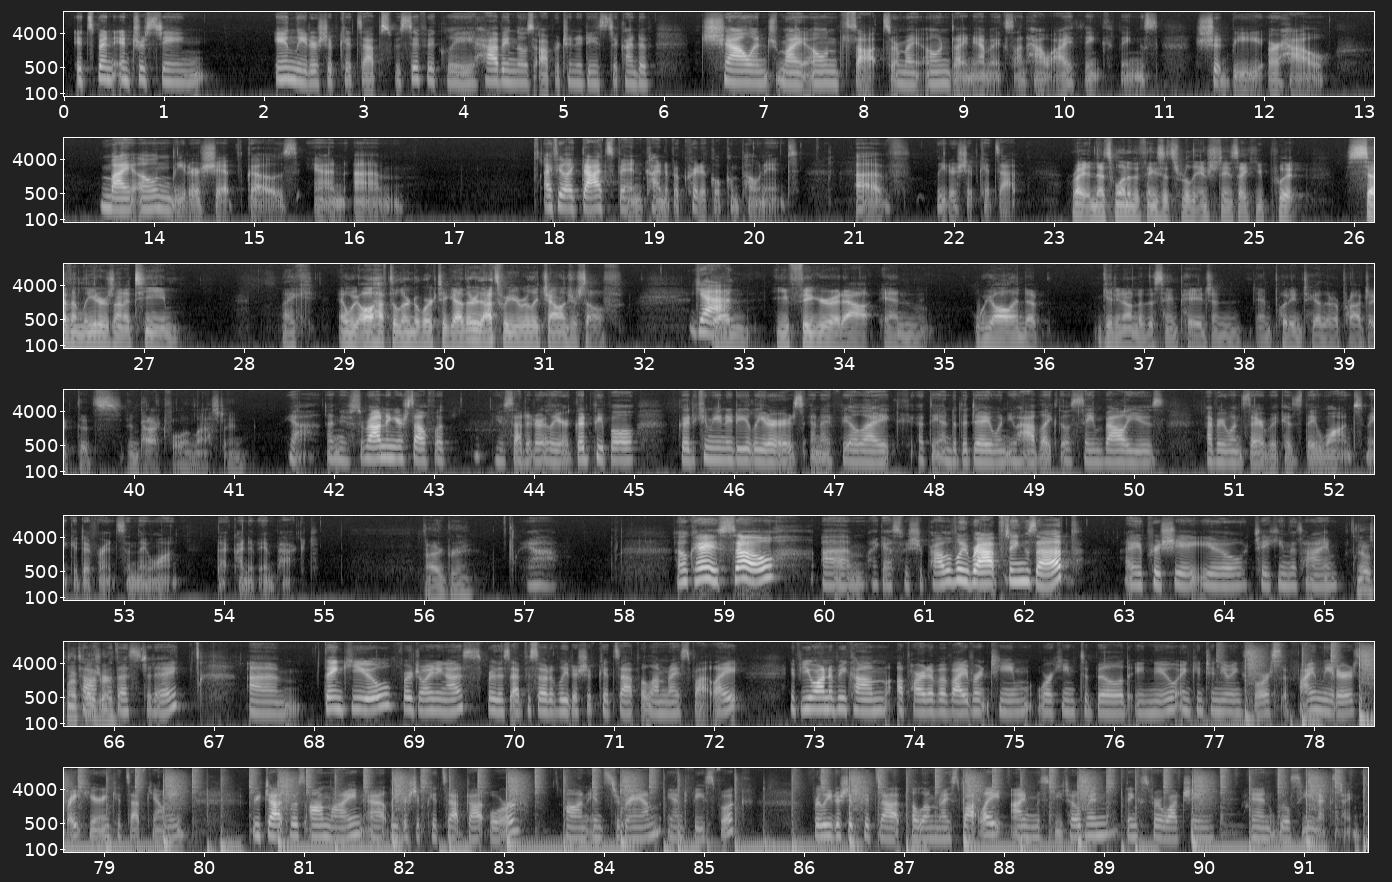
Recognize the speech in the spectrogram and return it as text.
it's been interesting in Leadership Kitsap specifically having those opportunities to kind of challenge my own thoughts or my own dynamics on how I think things should be or how my own leadership goes. And um, I feel like that's been kind of a critical component of Leadership Kitsap. Right, and that's one of the things that's really interesting. It's like you put seven leaders on a team, like, and we all have to learn to work together. That's where you really challenge yourself, Yeah. and you figure it out, and we all end up getting onto the same page and, and putting together a project that's impactful and lasting. Yeah, and you're surrounding yourself with, you said it earlier, good people, good community leaders. And I feel like at the end of the day, when you have like those same values, everyone's there because they want to make a difference and they want that kind of impact. I agree. Yeah. Okay, so um, I guess we should probably wrap things up. I appreciate you taking the time it was my to talk with us today. Um, thank you for joining us for this episode of Leadership Kitsap Alumni Spotlight. If you want to become a part of a vibrant team working to build a new and continuing source of fine leaders right here in Kitsap County, reach out to us online at leadershipkitsap.org, on Instagram and Facebook. For Leadership Kitsap Alumni Spotlight, I'm Misty Tobin. Thanks for watching, and we'll see you next time.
